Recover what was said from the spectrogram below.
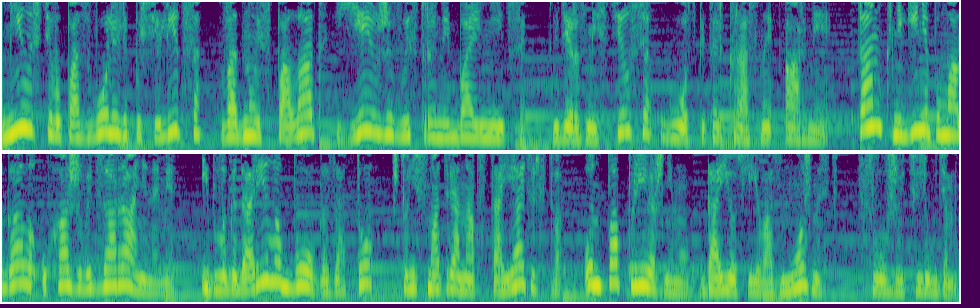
милостиво позволили поселиться в одной из палат ей уже выстроенной больницы, где разместился госпиталь Красной Армии. Там княгиня помогала ухаживать за ранеными и благодарила Бога за то, что, несмотря на обстоятельства, Он по-прежнему дает ей возможность служить людям.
